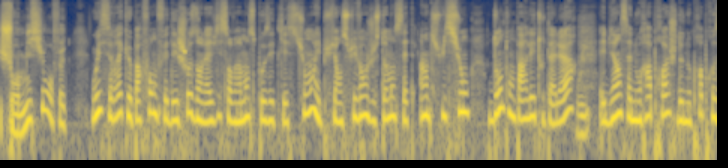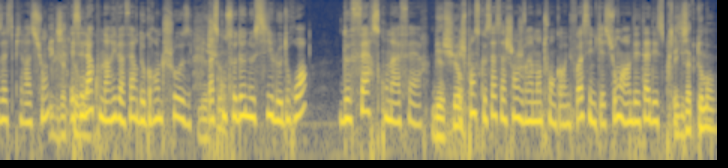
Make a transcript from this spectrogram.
je suis en mission en fait. Oui, c'est vrai que parfois on fait des choses dans la vie sans vraiment se poser de questions, et puis en suivant justement cette intuition dont on parlait tout à l'heure, Oui. eh bien, ça nous rapproche de nos propres aspirations, et c'est là qu'on arrive à faire de grandes choses, Bien parce qu'on se donne aussi le droit de faire ce qu'on a à faire. Bien Et sûr. je pense que ça, ça change vraiment tout. Encore une fois, c'est une question hein, d'état d'esprit. Exactement.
